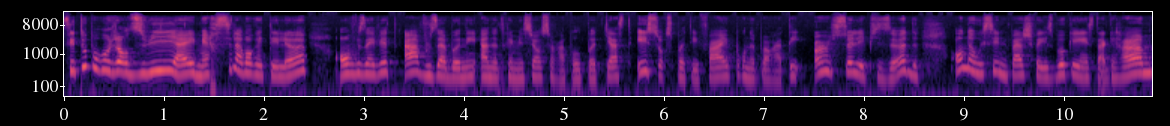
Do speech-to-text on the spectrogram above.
C'est tout pour aujourd'hui. Hey, merci d'avoir été là. On vous invite à vous abonner à notre émission sur Apple Podcast et sur Spotify pour ne pas rater un seul épisode. On a aussi une page Facebook et Instagram.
